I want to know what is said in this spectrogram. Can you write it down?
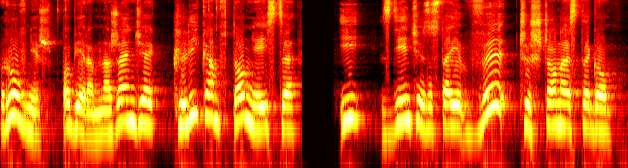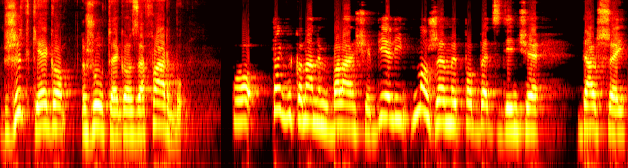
Również pobieram narzędzie, klikam w to miejsce i zdjęcie zostaje wyczyszczone z tego brzydkiego, żółtego zafarbu. Po tak wykonanym balansie bieli możemy poddać zdjęcie dalszej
